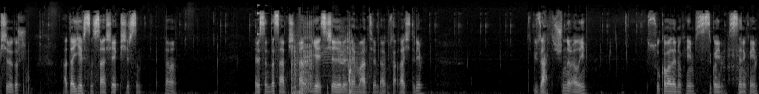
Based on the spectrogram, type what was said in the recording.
pişire dur. Hatta yarısını sen şey pişirsin. Değil mi? Yarısını da sen pişir. Ben gerisi şeyleri envanterimden uzaklaştırayım. Güzel. Şunları alayım. Su kovalarını koyayım. Sizi koyayım. Seni koyayım.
